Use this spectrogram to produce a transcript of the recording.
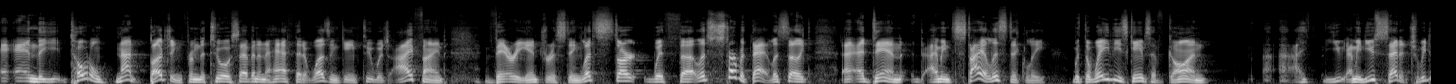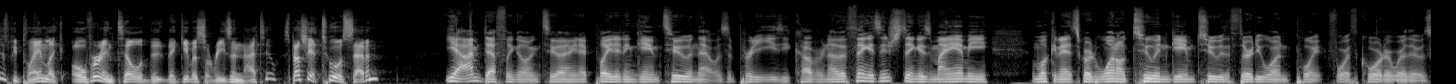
and the total not budging from the 207 and a half that it was in game two which i find very interesting let's start with uh, let's just start with that let's uh, like uh, dan i mean stylistically with the way these games have gone I you I mean you said it. Should we just be playing like over until th- they give us a reason not to? Especially at 207? Yeah, I'm definitely going to. I mean, I played it in game 2 and that was a pretty easy cover. Now the thing that's interesting is Miami I'm looking at it, scored 102 in game 2 the 31 point fourth quarter where there was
